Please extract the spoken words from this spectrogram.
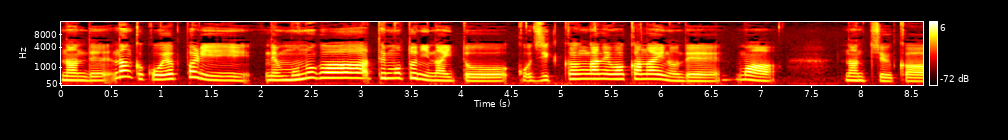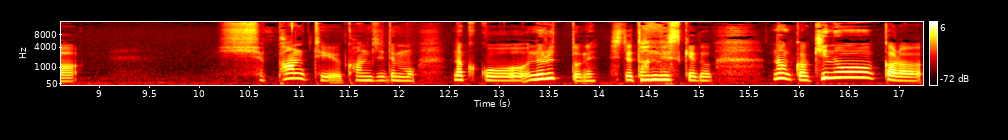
なんで、なんかこうやっぱりね、物が手元にないと、こう実感がね、湧かないので、まあ、なんちゅうか、出版っていう感じでも、なんかこう、ぬるっとね、してたんですけど、なんか昨日から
